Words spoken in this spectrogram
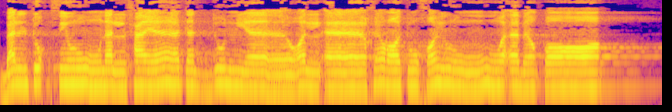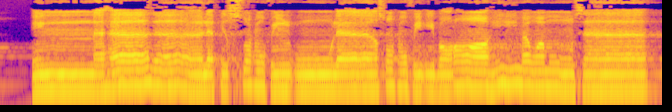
بل تؤثرون الحياة الدنيا والآخرة خير وأبقى. إن هذا لفي الصحف الأولى صحف إبراهيم وموسى.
